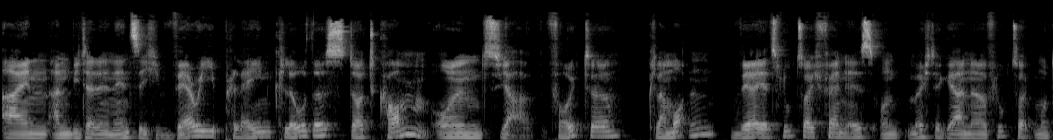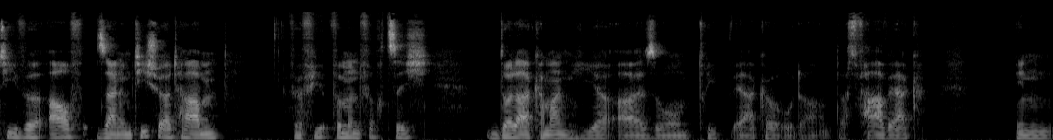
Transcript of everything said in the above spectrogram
ein Anbieter, der nennt sich veryplainclothes.com und ja, verrückte Klamotten. Wer jetzt Flugzeugfan ist und möchte gerne Flugzeugmotive auf seinem T-Shirt haben, für 45 Dollar kann man hier also Triebwerke oder das Fahrwerk in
